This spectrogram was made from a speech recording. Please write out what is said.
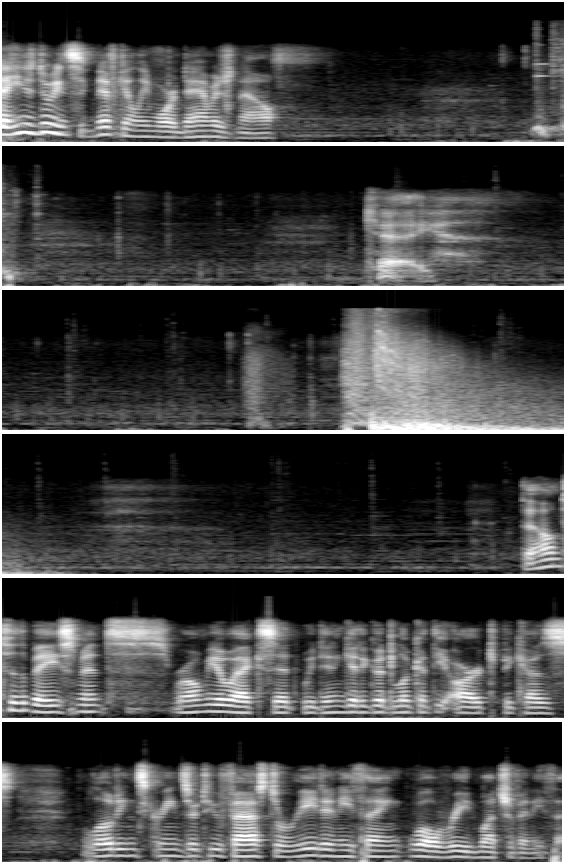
Yeah, he's doing significantly more damage now. Okay. Down to the basement. Romeo exit. We didn't get a good look at the art because loading screens are too fast to read anything. Well, read much of anything.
